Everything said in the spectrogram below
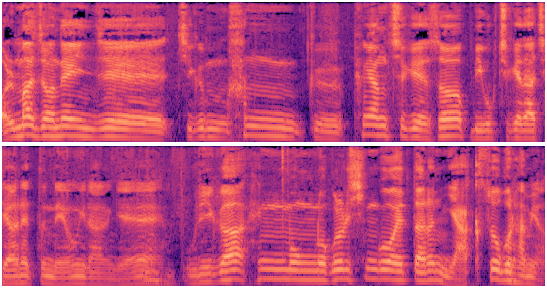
얼마 전에 이제 지금 한 그 평양 측에서 미국 측에다 제안했던 내용이라는 게 우리가 핵목록을 신고했다는 약속을 하면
